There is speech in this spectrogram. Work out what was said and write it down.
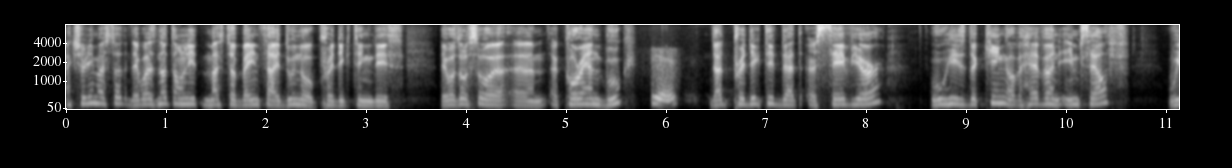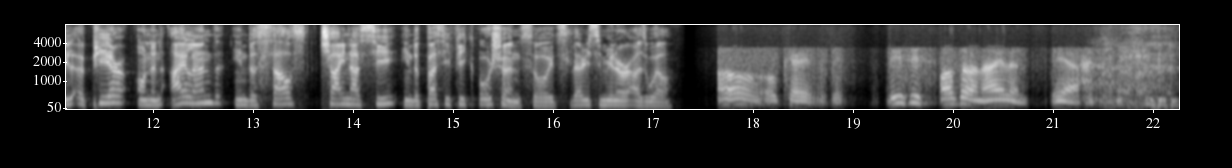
Actually, Master, there was not only Master Beinsa Douno predicting this. There was also a, um, a Korean book Yes. that predicted that a savior, who is the king of heaven himself, will appear on an island in the South China Sea in the Pacific Ocean. So it's very similar as well. Oh, okay. okay. This is also an island. Yeah.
